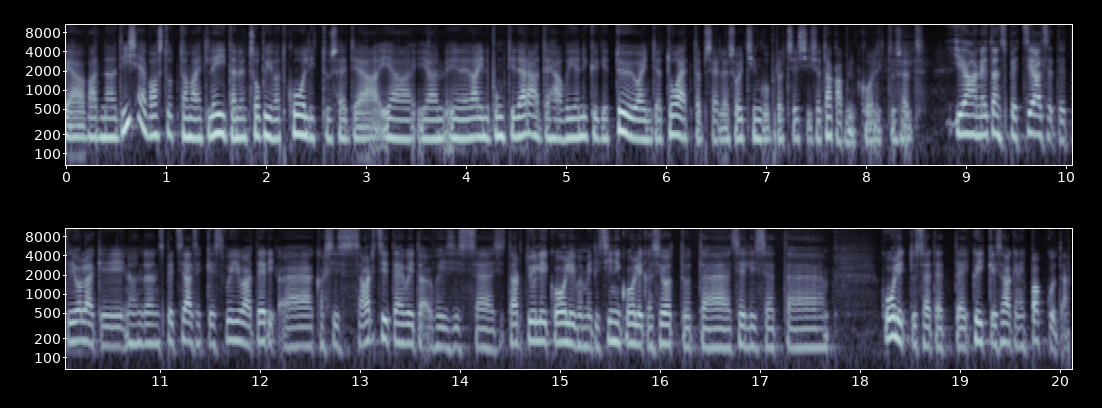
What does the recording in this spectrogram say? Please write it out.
peavad nad ise vastutama, et leida need sobivad koolitused ja, ja, ja, ja need ainepunktid ära teha või on ikkagi, tööandja toetab selles otsinguprotsessis ja tagab need koolitused? jaa, need on spetsiaalsed, et ei olegi, noh, need on spetsiaalsed, kes võivad eri äh,, kas siis arstide või või siis, äh, siis Tartu Ülikooli või meditsiinikooliga seotud äh, sellised äh, koolitused, et kõik ei saagi neid pakkuda,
